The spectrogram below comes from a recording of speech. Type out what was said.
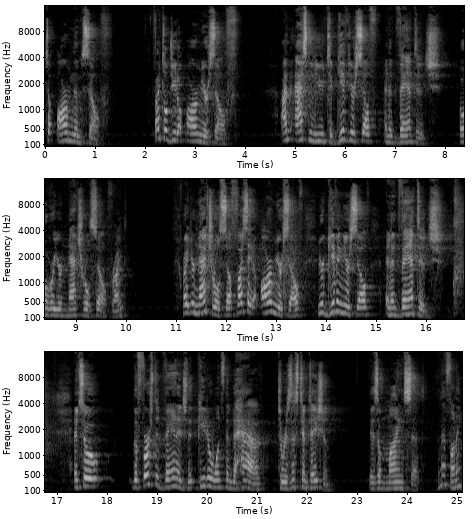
to arm themselves. If I told you to arm yourself, I'm asking you to give yourself an advantage over your natural self, right? Right? Your natural self, if I say to arm yourself, you're giving yourself an advantage. And so, the first advantage that Peter wants them to have to resist temptation is a mindset. Isn't that funny?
